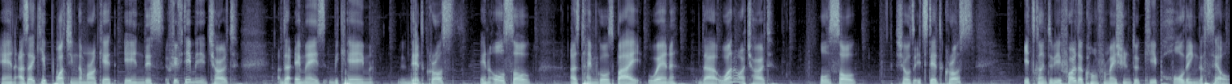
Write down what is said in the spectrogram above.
and as I keep watching the market in this 15 minute chart, the MAs became dead cross and also as time goes by when the 1 hour chart also shows its dead cross, it's going to be further confirmation to keep holding the sell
